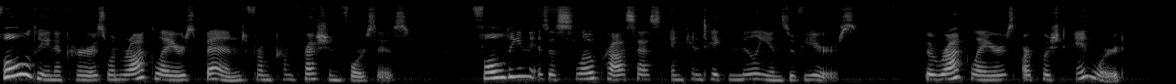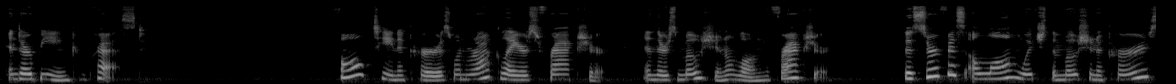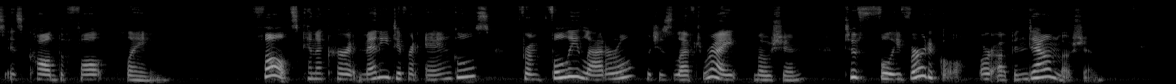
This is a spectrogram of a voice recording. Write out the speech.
Folding occurs when rock layers bend from compression forces. Folding is a slow process and can take millions of years. The rock layers are pushed inward and are being compressed. Faulting occurs when rock layers fracture and there's motion along the fracture. The surface along which the motion occurs is called the fault plane. Faults can occur at many different angles from fully lateral, which is left-right motion, to fully vertical, or up and down motion.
